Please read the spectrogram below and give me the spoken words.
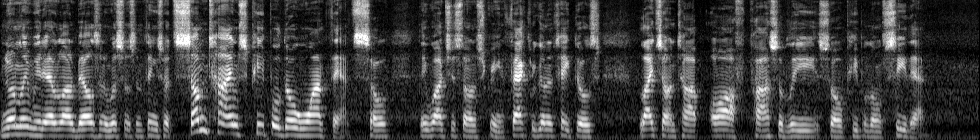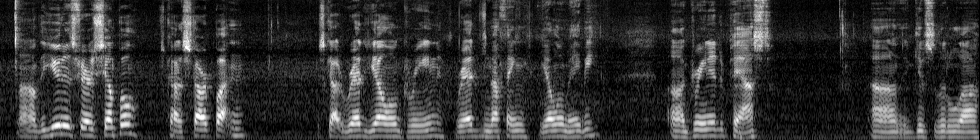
Normally we'd have a lot of bells and whistles and things but sometimes people don't want that so they watch us on the screen. In fact we're going to take those lights on top off possibly so people don't see that. Uh, the unit is very simple. It's got a start button. It's got red yellow green. Red nothing. Yellow maybe. Uh, green it passed. Uh, it gives a little uh,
